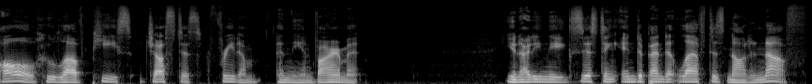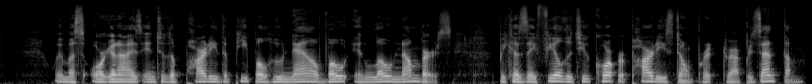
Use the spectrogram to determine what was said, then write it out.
all who love peace, justice, freedom, and the environment. Uniting the existing independent left is not enough. We must organize into the party the people who now vote in low numbers because they feel the two corporate parties don't represent them.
